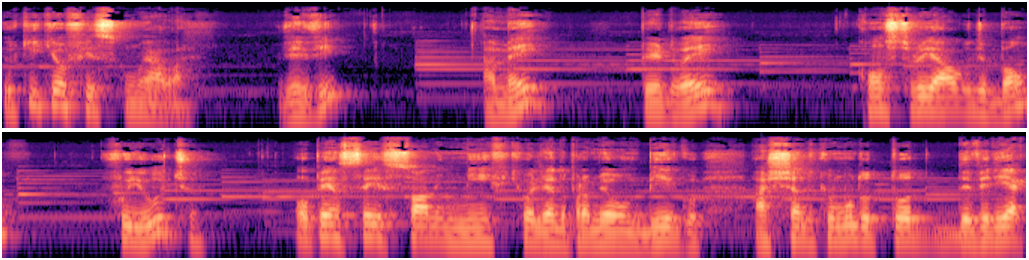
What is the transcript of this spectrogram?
E o que, que eu fiz com ela? Vivi? Amei? Perdoei? Construí algo de bom? Fui útil? Ou pensei só em mim, fiquei olhando para o meu umbigo, achando que o mundo todo deveria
